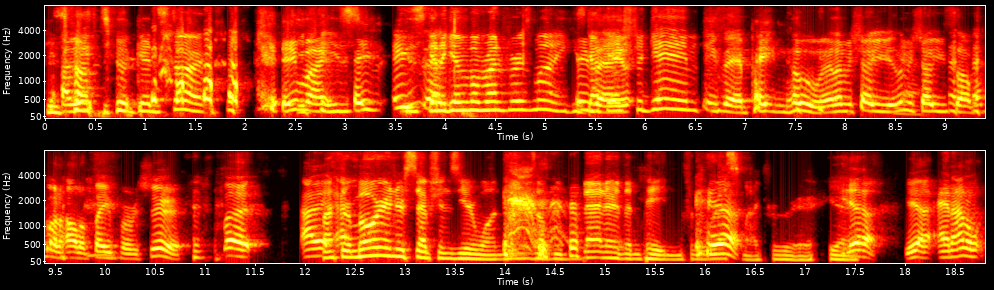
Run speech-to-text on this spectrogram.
he's I off to a good start. he might he's, he's, he's said, gonna give him a run for his money. He's he got said, the extra game. He said Peyton who? let me show you, let yeah. me show you something. I'm going to Hall of Fame for sure. But I, I throw more interceptions year one, that means I'll be better than Peyton for the yeah. rest of my career. Yeah, yeah, yeah. And I don't.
